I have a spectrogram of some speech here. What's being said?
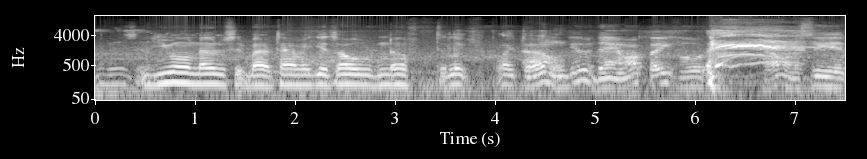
What is it? You won't notice it by the time it gets old enough to look like I the other don't give a damn. I'll pay for it. I want to see it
